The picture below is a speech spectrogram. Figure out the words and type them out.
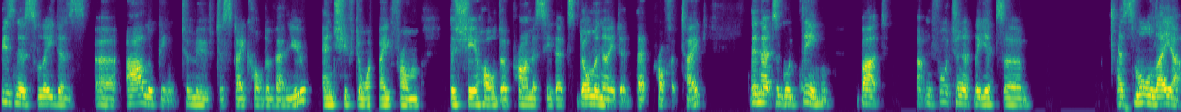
business leaders uh, are looking to move to stakeholder value and shift away from the shareholder primacy that's dominated that profit take, then that's a good thing. But unfortunately, it's a a small layer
